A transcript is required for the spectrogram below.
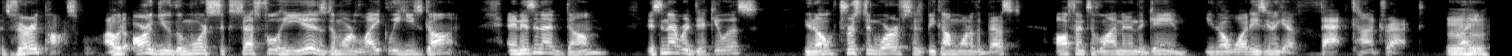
It's very possible. I would argue the more successful he is, the more likely he's gone. And isn't that dumb? Isn't that ridiculous? You know, Tristan Wirfs has become one of the best offensive linemen in the game. You know what? He's going to get a fat contract, mm-hmm. right?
